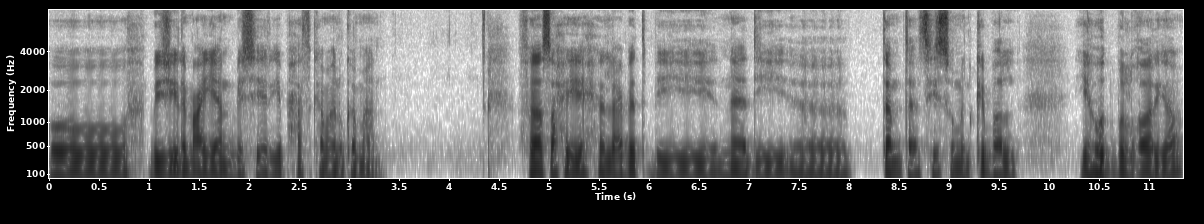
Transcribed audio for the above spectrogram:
وبجيل معين بيصير يبحث كمان وكمان. فصحيح لعبت بنادي آه، تم تأسيسه من قبل يهود بلغاريا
